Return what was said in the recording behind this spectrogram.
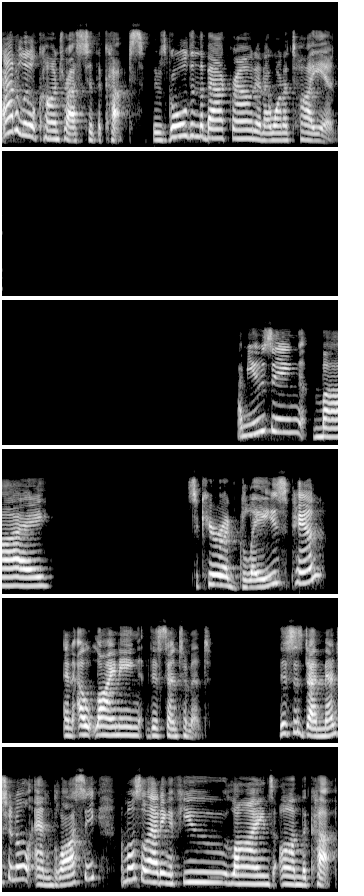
add a little contrast to the cups. There's gold in the background and I want to tie in. I'm using my Sakura Glaze pen and outlining the sentiment. This is dimensional and glossy. I'm also adding a few lines on the cup.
